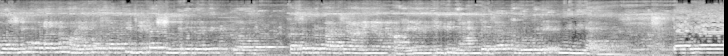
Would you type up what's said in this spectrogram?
मोस्टली मुलांना माहीत असतात की जे काय शिवी देते ते कसं कशा प्रकारचे आणि आहे आणि किती घाण त्याच्यात खरोखरी मिनिंग आहे. तर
